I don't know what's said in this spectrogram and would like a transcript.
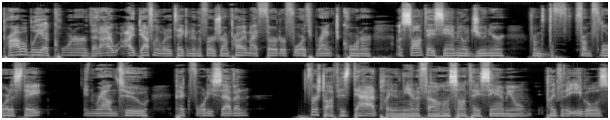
probably a corner that I, I definitely would have taken in the first round, probably my third or fourth ranked corner, Asante Samuel Jr from from Florida State in round two, pick 47. First off, his dad played in the NFL. Asante Samuel played for the Eagles.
